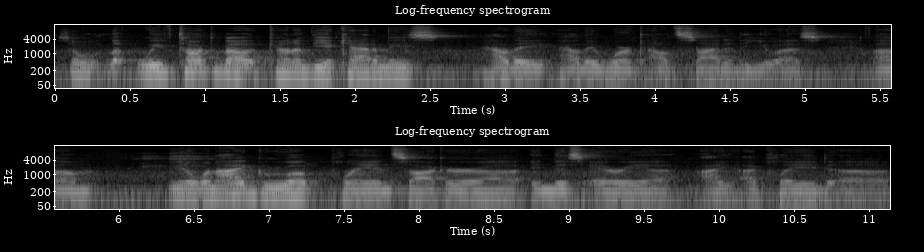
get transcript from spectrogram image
So we've talked about kind of the academies, how they how they work outside of the U.S. Um, you know, when I grew up playing soccer uh, in this area, I, I played uh,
